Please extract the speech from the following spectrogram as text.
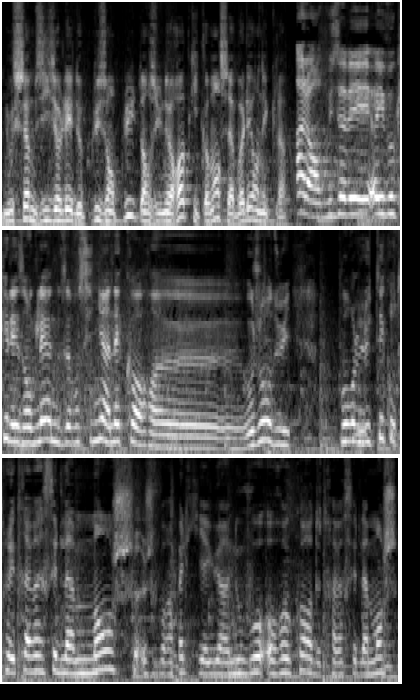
nous sommes isolés de plus en plus dans une Europe qui commence à voler en éclats. Alors, vous avez évoqué les Anglais. Nous avons signé un accord euh, aujourd'hui pour lutter contre les traversées de la Manche. Je vous rappelle qu'il y a eu un nouveau record de traversées de la Manche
